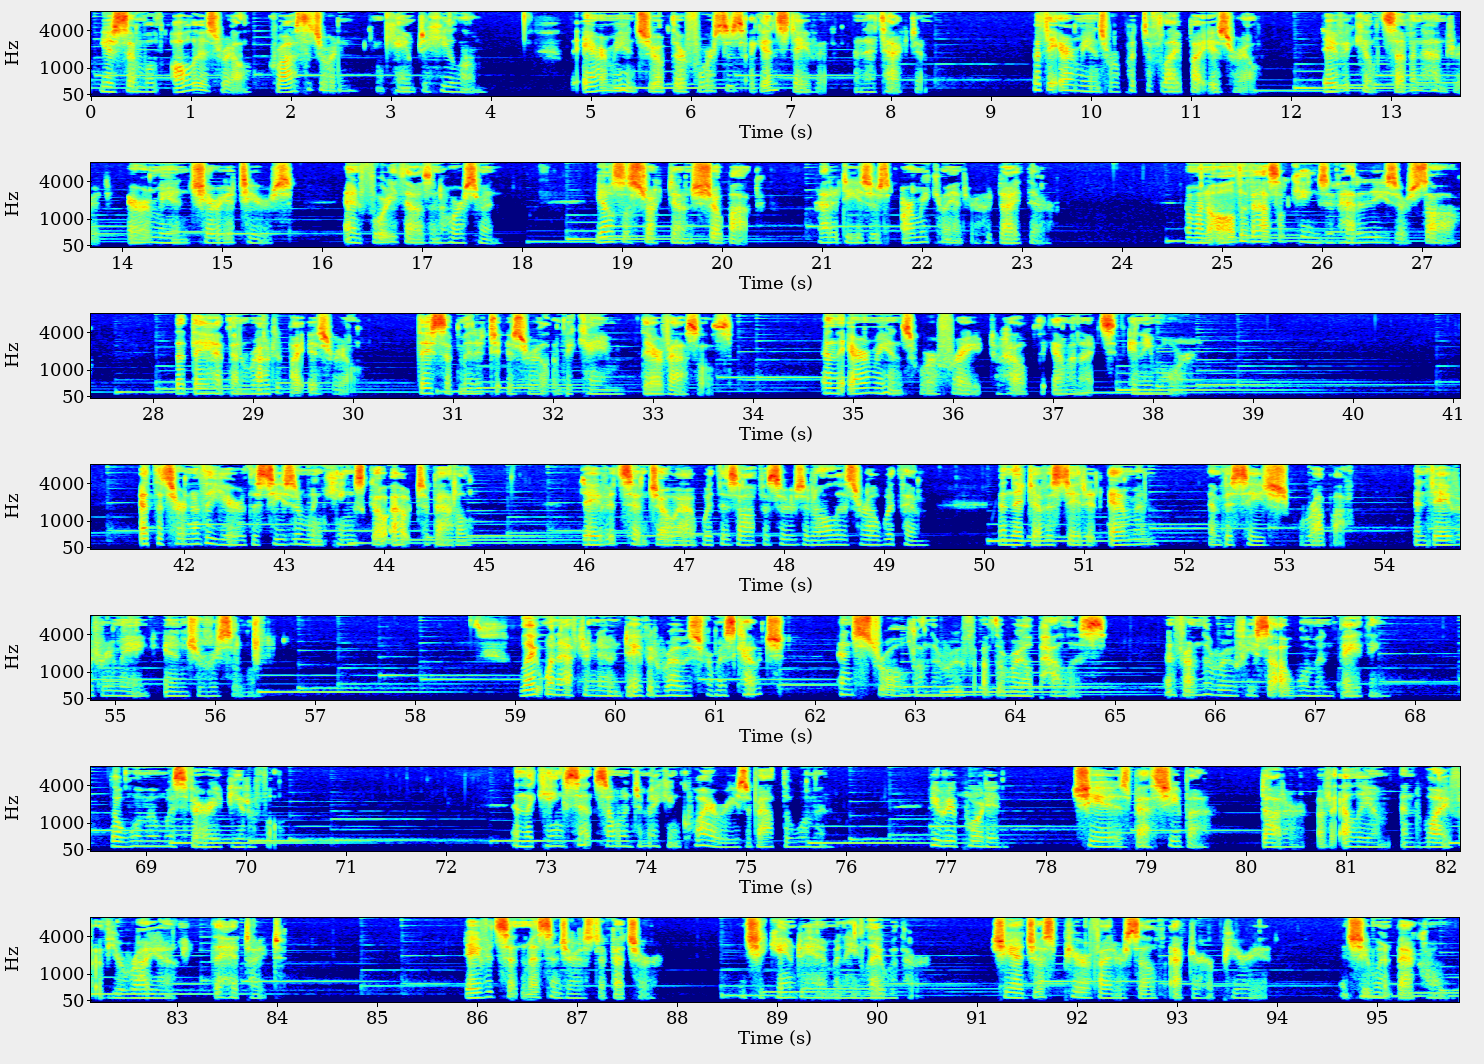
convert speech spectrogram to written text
He assembled all Israel, crossed the Jordan, and came to Helam. The Arameans drew up their forces against David and attacked him. But the Arameans were put to flight by Israel. David killed 700 Aramean charioteers and 40,000 horsemen. He also struck down Shobach, Hadadezer's army commander, who died there. And when all the vassal kings of Hadadezer saw that they had been routed by Israel, they submitted to Israel and became their vassals. And the Arameans were afraid to help the Ammonites any more. At the turn of the year, the season when kings go out to battle, David sent Joab with his officers and all Israel with him, and they devastated Ammon and besieged Rabbah, and David remained in Jerusalem. Late one afternoon, David rose from his couch and strolled on the roof of the royal palace, and from the roof he saw a woman bathing. The woman was very beautiful. And the king sent someone to make inquiries about the woman. He reported, She is Bathsheba, daughter of Eliam and wife of Uriah the Hittite. David sent messengers to fetch her, and she came to him, and he lay with her. She had just purified herself after her period, and she went back home.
